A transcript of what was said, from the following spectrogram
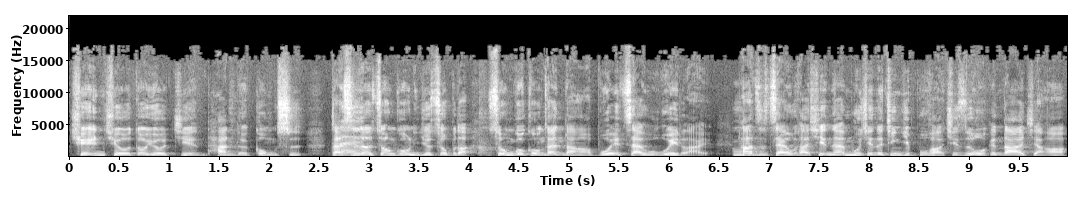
全球都有减碳的共识，但是呢，中共你就做不到。中国共产党啊，不会在乎未来。他只在乎他现在目前的经济不好。其实我跟大家讲啊，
